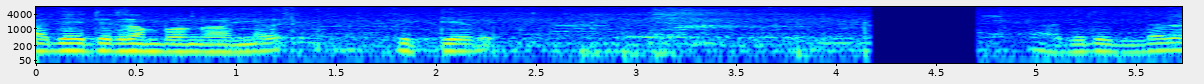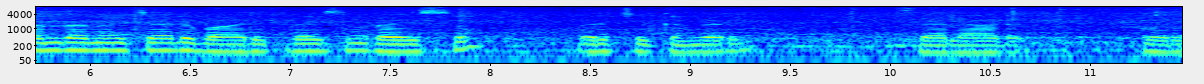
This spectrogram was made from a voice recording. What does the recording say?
ആദ്യമായിട്ടൊരു സംഭവം കാണുന്നത് കിട്ടിയത്. അതിലുള്ളത് എന്താണെന്ന് വെച്ചാൽ ബാരിക് റൈസും റൈസും ഒരു ചിക്കൻ കറി സലാഡ് ഒരു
